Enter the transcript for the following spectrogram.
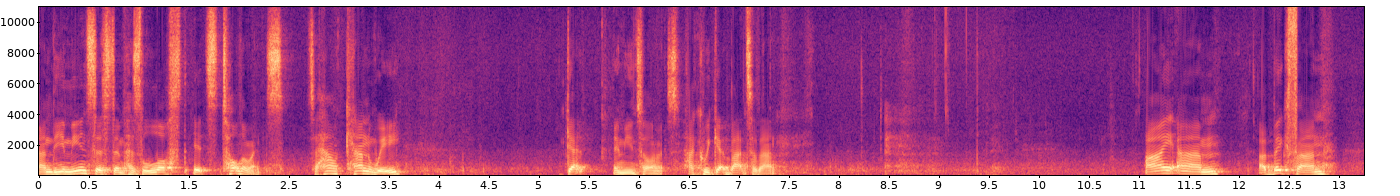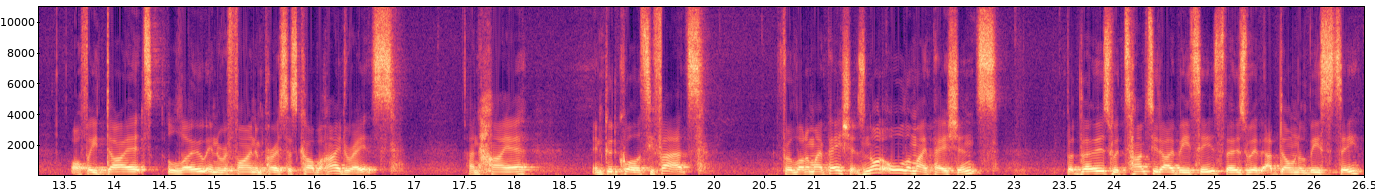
and the immune system has lost its tolerance. So, how can we get immune tolerance? How can we get back to that? I am a big fan of a diet low in refined and processed carbohydrates and higher in good quality fats for a lot of my patients. Not all of my patients, but those with type 2 diabetes, those with abdominal obesity,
